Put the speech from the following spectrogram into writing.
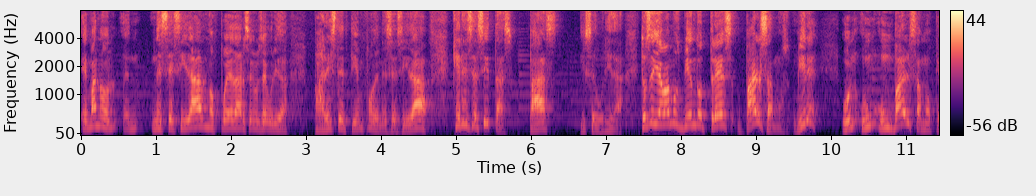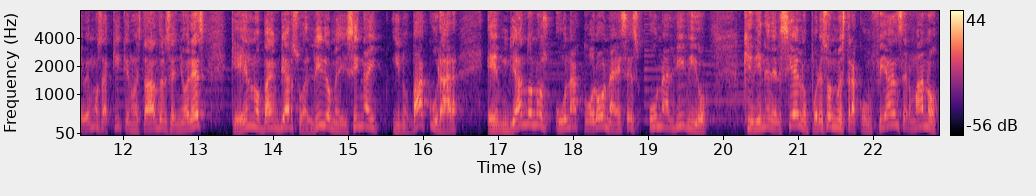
hermano, necesidad nos puede dar, Señor, seguridad? Para este tiempo de necesidad. ¿Qué necesitas? Paz y seguridad. Entonces ya vamos viendo tres bálsamos. Mire, un, bálsamo que vemos aquí que nos está dando el Señor es que Él nos va a enviar su alivio, medicina y, y nos va a curar enviándonos una corona. Ese es un alivio que viene del cielo. Por eso nuestra confianza, hermano,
